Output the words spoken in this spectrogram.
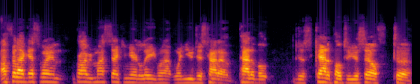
I feel like that's when probably my second year in the league when I, when you just kind of catapult, just catapulted yourself to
